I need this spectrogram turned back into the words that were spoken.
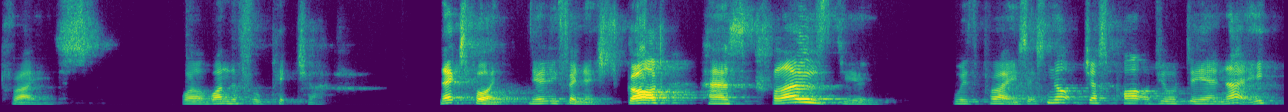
praise. What a wonderful picture. Next point, nearly finished. God has clothed you with praise. It's not just part of your DNA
